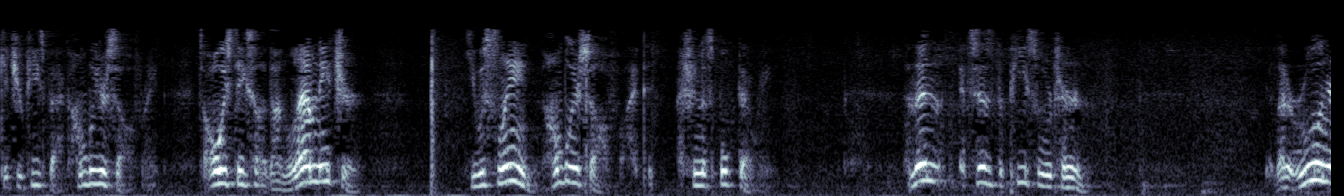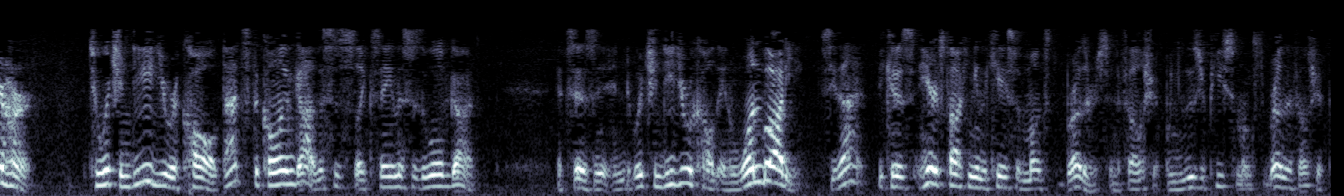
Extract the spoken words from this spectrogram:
get your peace back. Humble yourself, right? It always takes on, on lamb nature. He was slain. Humble yourself. I, did, I shouldn't have spoke that way. And then it says the peace will return. Let it rule in your heart to which indeed you were called. That's the calling of God. This is like saying this is the will of God. It says, in which indeed you were called in one body. See that? Because here it's talking in the case of amongst brothers in fellowship. When you lose your peace amongst the brothers in fellowship,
